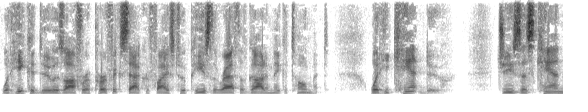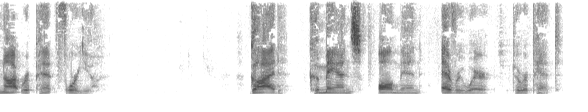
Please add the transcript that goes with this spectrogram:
What he could do is offer a perfect sacrifice to appease the wrath of God and make atonement. What he can't do, Jesus cannot repent for you. God commands all men everywhere to repent.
